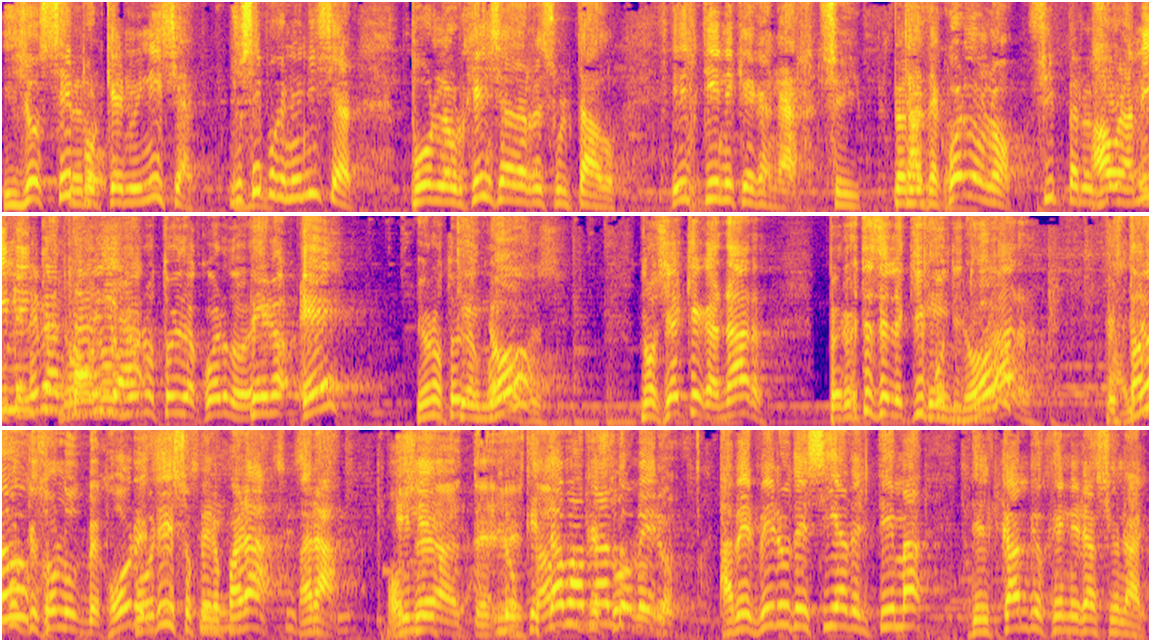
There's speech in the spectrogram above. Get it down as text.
Y yo sé Pero- por qué no inician. Yo sé por qué no inician. Por la urgencia del resultado. Él tiene que ganar. Sí, pero- ¿Estás de acuerdo o no? Sí, pero si Ahora, a mí me encantaría. No, no, yo no estoy de acuerdo, ¿eh? Pero, ¿eh? Yo no estoy ¿Que de acuerdo. no? Si hay que ganar, pero este es el equipo no. titular. Está Están porque son los mejores. Por eso, pero pará, sí, pará. sí. O sea, el- te- lo que estaba hablando los Vero. A ver, Vero decía del tema del cambio generacional.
